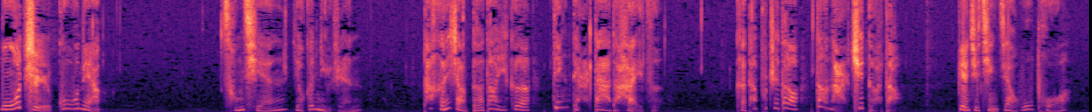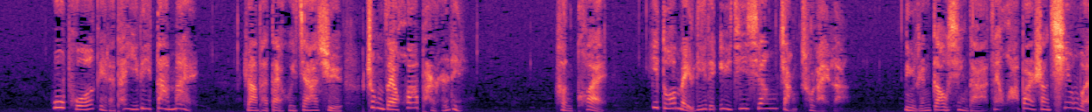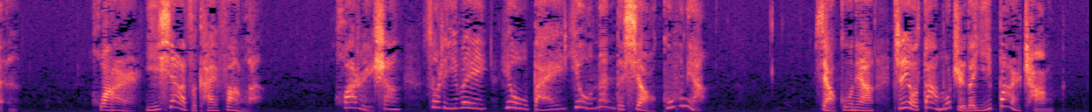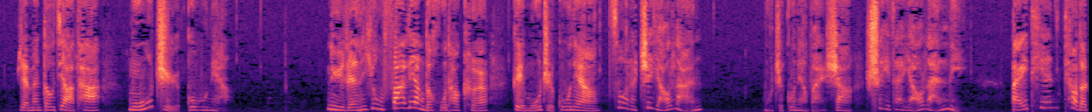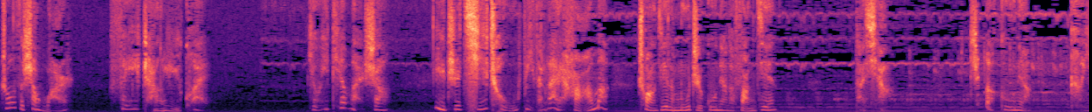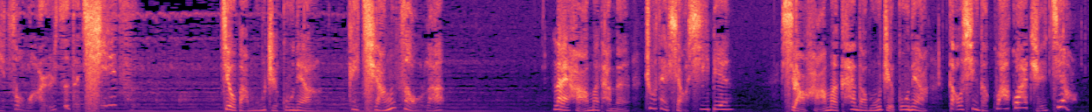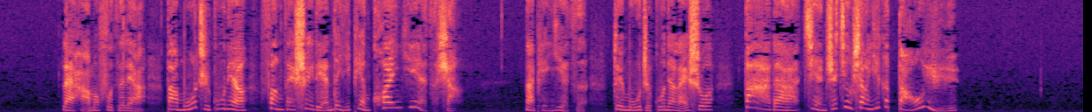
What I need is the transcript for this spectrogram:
拇指姑娘。从前有个女人，她很想得到一个丁点儿大的孩子，可她不知道到哪儿去得到，便去请教巫婆。巫婆给了她一粒大麦，让她带回家去种在花盆里。很快，一朵美丽的郁金香长出来了。女人高兴的在花瓣上亲吻。花儿一下子开放了，花蕊上坐着一位又白又嫩的小姑娘。小姑娘只有大拇指的一半长，人们都叫她拇指姑娘。女人用发亮的胡桃壳给拇指姑娘做了只摇篮，拇指姑娘晚上睡在摇篮里，白天跳到桌子上玩，非常愉快。有一天晚上，一只奇丑无比的癞蛤蟆闯进了拇指姑娘的房间。他想，这姑娘可以做我儿子的妻子，就把拇指姑娘给抢走了。癞蛤蟆他们住在小溪边，小蛤蟆看到拇指姑娘，高兴得呱呱直叫。癞蛤蟆父子俩把拇指姑娘放在睡莲的一片宽叶子上。那片叶子对拇指姑娘来说，大的简直就像一个岛屿。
